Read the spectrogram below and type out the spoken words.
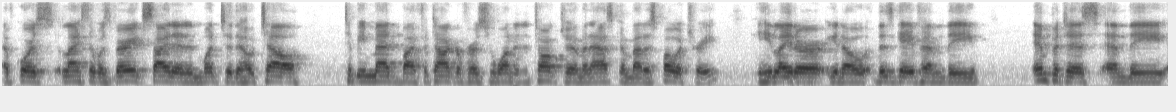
Of course, Langston was very excited and went to the hotel to be met by photographers who wanted to talk to him and ask him about his poetry. He later, you know, this gave him the impetus and the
